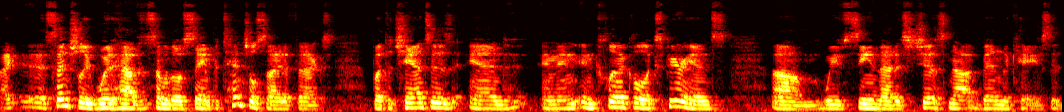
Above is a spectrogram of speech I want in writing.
I essentially would have some of those same potential side effects, but the chances and, and in, in clinical experience, um, we've seen that it's just not been the case. It,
